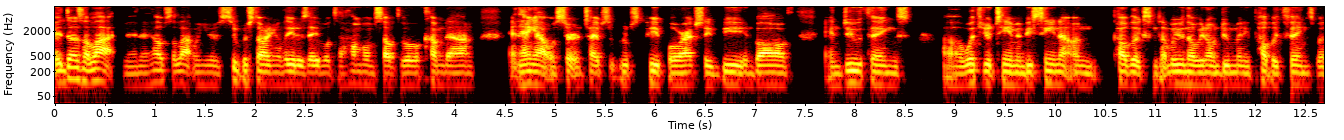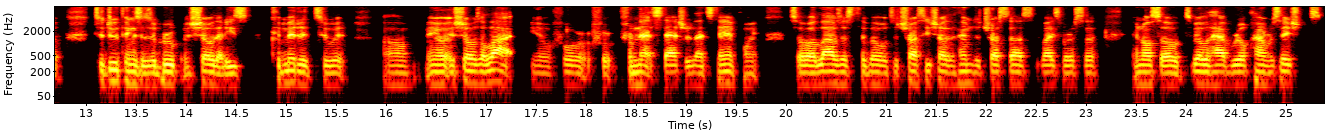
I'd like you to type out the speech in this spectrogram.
It does a lot, man. It helps a lot when you're a superstar and your leader is able to humble himself to be able to come down and hang out with certain types of groups of people or actually be involved and do things uh, with your team and be seen out in public sometimes, even though we don't do many public things, but to do things as a group and show that he's committed to it. Um, you know, it shows a lot, you know, for, for from that stature, that standpoint. So it allows us to be able to trust each other, him to trust us, vice versa, and also to be able to have real conversations.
